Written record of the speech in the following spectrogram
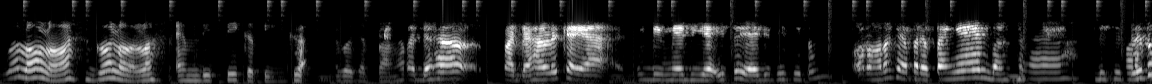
gue lolos, gue lolos MDP ketiga. Gue inget banget. padahal padahal kayak di media itu ya di TV itu orang-orang kayak pada pengen banget Ya, di situ Orang- itu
